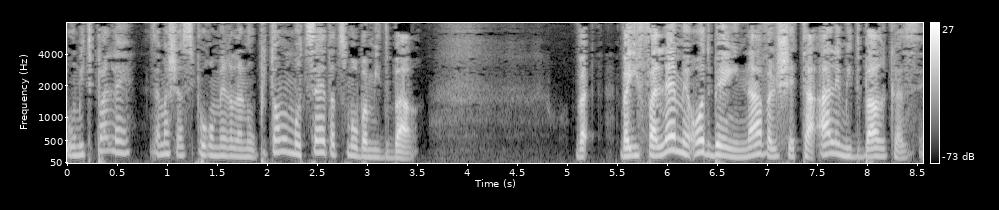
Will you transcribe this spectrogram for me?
והוא מתפלא, זה מה שהסיפור אומר לנו, פתאום הוא מוצא את עצמו במדבר. ויפלא מאוד בעיניו על שטעה למדבר כזה.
